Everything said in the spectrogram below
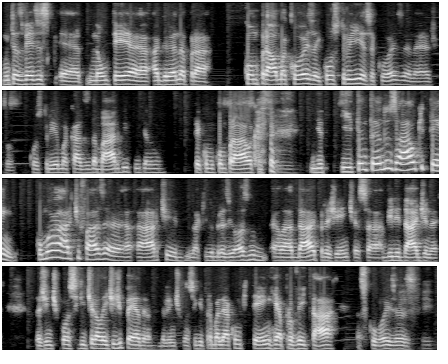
muitas vezes é, não ter a, a grana para comprar uma coisa e construir essa coisa, né? Tipo, construir uma casa da Barbie porque não, ter como comprar uma e, e tentando usar o que tem. Como a arte faz, a, a arte aqui no Brasil, ela dá pra gente essa habilidade, né? Da gente conseguir tirar leite de pedra, né? da gente conseguir trabalhar com o que tem, reaproveitar as coisas. Perfeito.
